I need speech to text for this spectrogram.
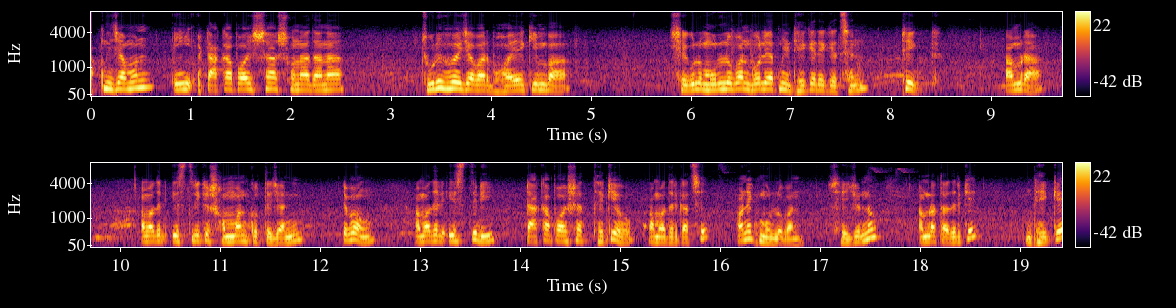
আপনি যেমন এই টাকা পয়সা, সোনা দানা চুরি হয়ে যাওয়ার ভয়ে কিংবা সেগুলো মূল্যবান বলে আপনি ঢেকে রেখেছেন, ঠিক, আমরা আমাদের স্ত্রীকে সম্মান করতে জানি এবং আমাদের স্ত্রী টাকা পয়সার থেকেও আমাদের কাছে অনেক মূল্যবান। সেই জন্য আমরা তাদেরকে ঢেকে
